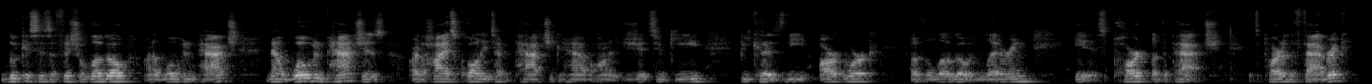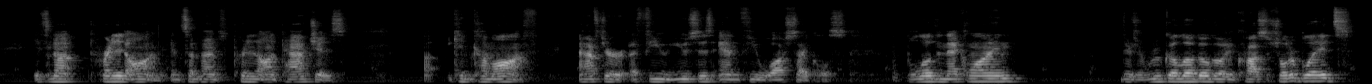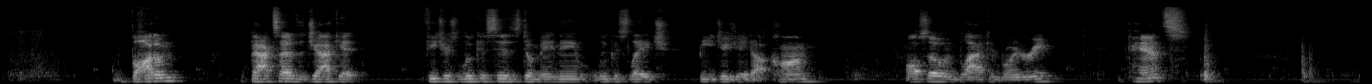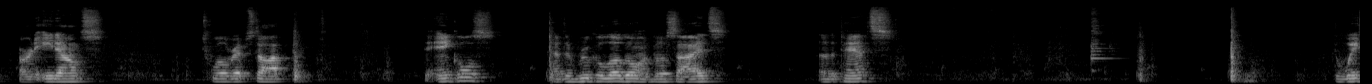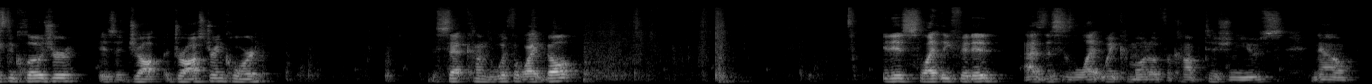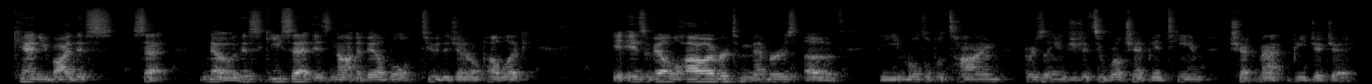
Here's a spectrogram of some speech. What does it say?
Lucas's official logo on a woven patch. Now, woven patches are the highest quality type of patch you can have on a jiu-jitsu gi because the artwork of the logo and lettering is part of the patch. It's part of the fabric. It's not printed on, and sometimes printed on patches uh, can come off after a few uses and a few wash cycles. Below the neckline, there's a RVCA logo going across the shoulder blades. Bottom, backside of the jacket features Lucas's domain name, lucasleitebjj.com. Also in black embroidery. The pants are an 8 ounce twill ripstop. The ankles have the RVCA logo on both sides of the pants. The waist enclosure is a, a drawstring cord. The set comes with a white belt. It is slightly fitted, as this is a lightweight kimono for competition use. Now, can you buy this set? No, this gi set is not available to the general public. It is available, however, to members of the multiple time Brazilian Jiu Jitsu World Champion team, Checkmat BJJ.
